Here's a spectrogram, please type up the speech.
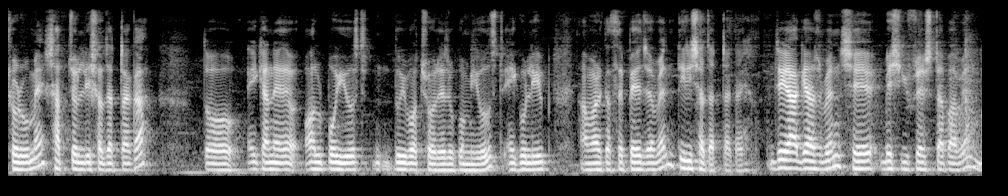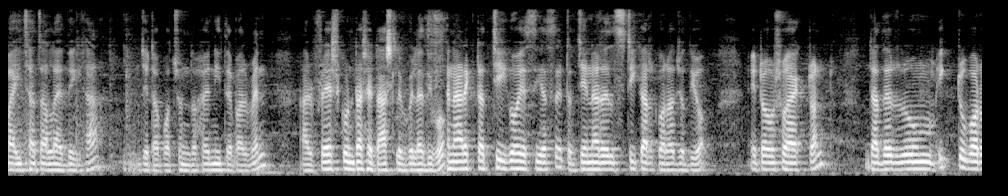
শোরুমে সাতচল্লিশ হাজার টাকা তো এইখানে অল্প ইউজড দুই বছর এরকম ইউজড এগুলি আমার কাছে পেয়ে যাবেন তিরিশ হাজার টাকায়। যে আগে আসবেন, সে বেশি ফ্রেশটা পাবেন বা ইচ্ছা চালায় দীঘা যেটা পছন্দ হয় নিতে পারবেন। আর ফ্রেশ কোনটা সেটা আসলে বলে দিব। এখানে আরেকটা চিগো এসি আছে, এটা জেনারেল স্টিকার করা যদিও, এটা অবশ্য এক টন যাদের রুম একটু বড়,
